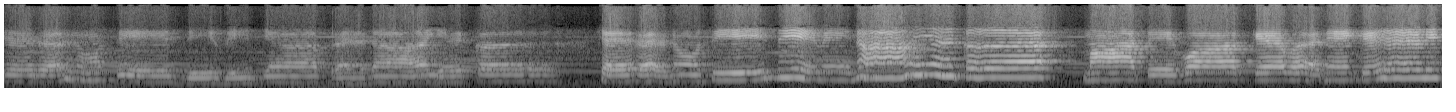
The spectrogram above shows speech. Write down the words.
चरणो देवि प्रदायक चरणोति देवि माते वाक्यवने कलिभ्रम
